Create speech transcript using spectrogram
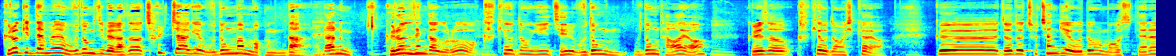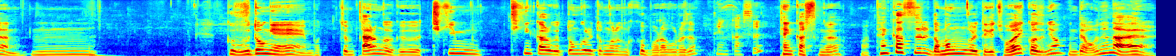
그렇기 때문에 우동집에 가서 철저하게 우동만 먹는다라는 그런 생각으로 음. 카케 우동이 제일 우동 우동 다와요. 음. 그래서 카케 우동을 시켜요. 그 저도 초창기에 우동을 먹었을 때는 음 그 우동에 뭐 좀 다른 거 그 튀김 튀김가루 그 동글동글한 거 그거 뭐라고 그러죠? 텐카스? 텐카스인가요? 어, 텐카스를 넣어먹는 걸 되게 좋아했거든요. 근데 어느 날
